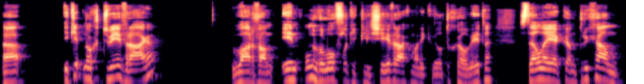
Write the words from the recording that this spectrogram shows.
Hè. Ik heb nog twee vragen, waarvan één ongelooflijke clichévraag, maar ik wil het toch wel weten. Stel dat je kan teruggaan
